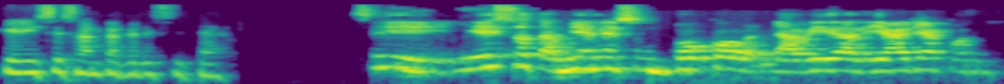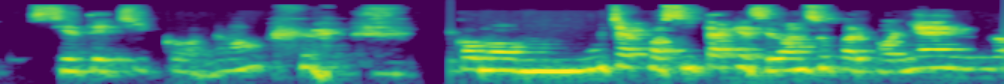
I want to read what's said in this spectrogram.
que dice Santa Teresita. Sí, y eso también es un poco la vida diaria con siete chicos, ¿no? Como muchas cositas que se van superponiendo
